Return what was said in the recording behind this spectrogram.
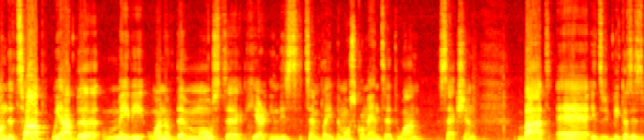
on the top, we have the maybe one of the most uh, here in this template, the most commented one section, but uh, it's because it's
